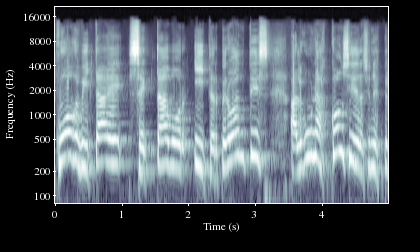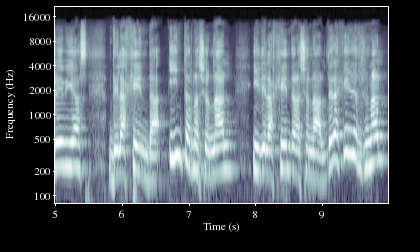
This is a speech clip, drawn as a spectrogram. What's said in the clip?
Quod vitae sectabor iter. Pero antes, algunas consideraciones previas de la agenda internacional y de la agenda nacional. De la agenda nacional,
